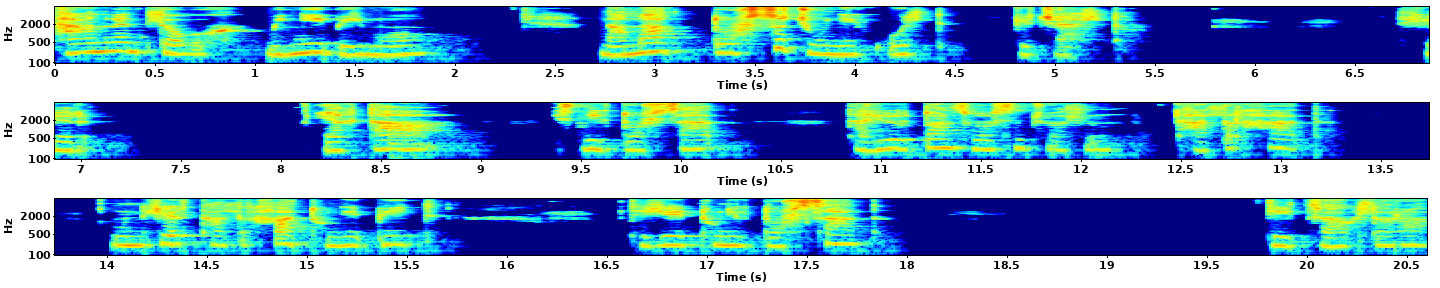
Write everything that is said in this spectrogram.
та нарын төлөө өгөх миний бие мөн намайг дурсаж үнийг үлд гэж айлтав. Тэгэхээр яг та эснийг дурсаад та хэрэг дан суусан ч болно талархаад үнэхээр талархаад түүний бид тэгээд түүнийг дурсаад тий зоглороо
